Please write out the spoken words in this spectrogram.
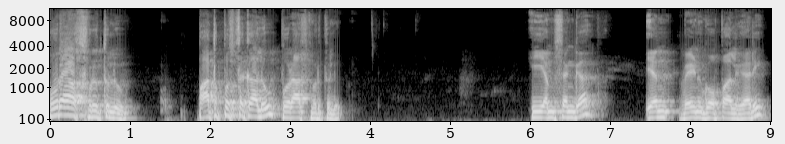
పురాస్మృతులు పాత పుస్తకాలు పురాస్మృతులు. ఈ అంశంగా ఎన్ వేణుగోపాల్ గారి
